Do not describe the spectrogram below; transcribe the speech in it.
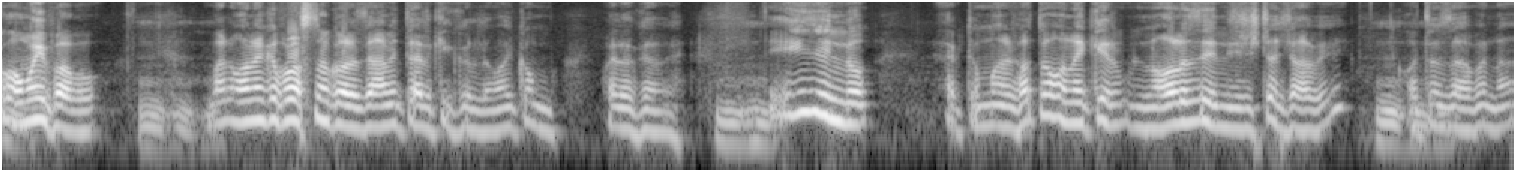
কমই পাবো। বাট অনেকে প্রশ্ন করে যে আমি তাহলে কী করলাম? আমি কম পাইলাম কেন? এই জন্য একটা মানুষ হয়তো অনেকের নলেজে জিনিসটা যাবে হয়তো যাবে না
